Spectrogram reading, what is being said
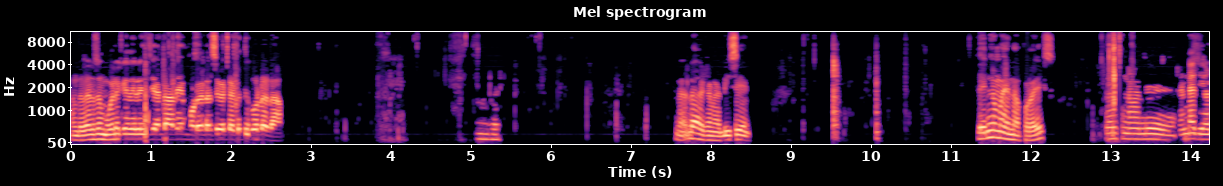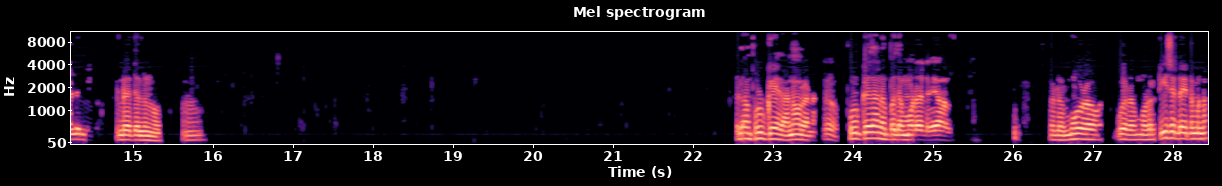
அந்த வருஷம் உங்களுக்கு எது இருந்துச்சு அதே மாடலில் ஷர்ட் எடுத்து கொள்ளலாம் நல்லா இருக்குண்ணா டிசைன் என்னம்மா என்ன ப்ரைஸ் ப்ரைஸ் நான் வந்து ரெண்டாயிரத்தி எழுநூறு ரெண்டாயிரத்தி எழுநூறு எல்லாம் ஃபுல் கே தானே இல்லைண்ணா. ஃபுல் கே தான் இப்போ மாடல் ஒரு மூட ஒரு மூட டிஷர்ட் ஐட்டம்ண்ணா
